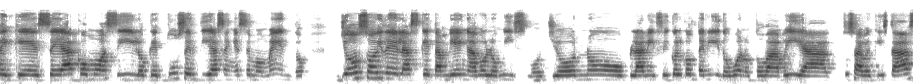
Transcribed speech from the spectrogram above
de que sea como así, lo que tú sentías en ese momento. Yo soy de las que también hago lo mismo. Yo no planifico el contenido. Bueno, todavía, tú sabes, quizás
